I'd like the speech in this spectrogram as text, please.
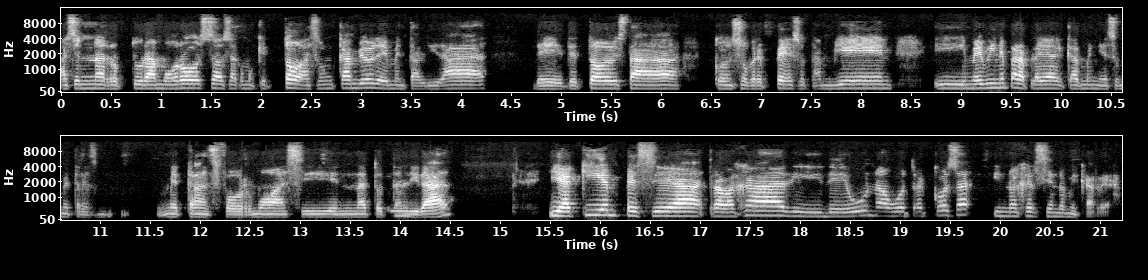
haciendo una ruptura amorosa, o sea, como que todo, hace un cambio de mentalidad, de, todo, está con sobrepeso también. Y me vine para Playa del Carmen y eso me, me transformó así en una totalidad. Y aquí empecé a trabajar y de una u otra cosa y no ejerciendo mi carrera.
